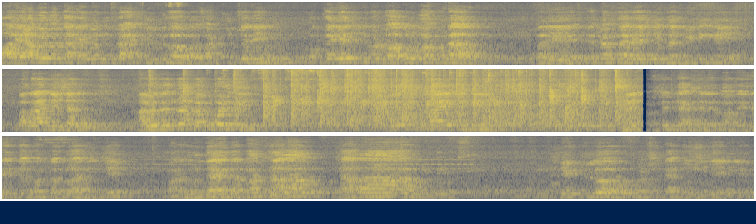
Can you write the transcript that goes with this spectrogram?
ఆ యాభై మంది అరవై మంది బ్రాంచ్ ఎదురుగా కూర్చొని ఒక్క ఏజెంట్ కూడా లోపల పోకుండా మరి ఎంఎం గారు ఎస్ఎం గారి మీటింగ్ని బదనాలు చేశారు. ఆ విధంగా కట్టుబడి నాయకుడిని క్వశ్చన్ ట్యాక్స్ అనేది మా దగ్గర ఎంతో కొంత డబ్బులు ఆశించి మనకు వృద్ధాలు తప్ప చాలా చాలా స్టేట్లో క్వశ్చన్ ట్యాక్స్ వసూలు చేయట్లేదు.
